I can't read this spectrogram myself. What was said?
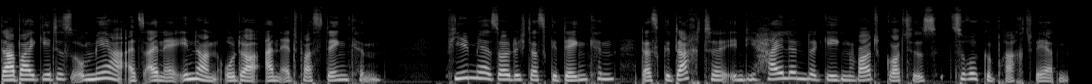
Dabei geht es um mehr als ein Erinnern oder an etwas Denken. Vielmehr soll durch das Gedenken das Gedachte in die heilende Gegenwart Gottes zurückgebracht werden.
